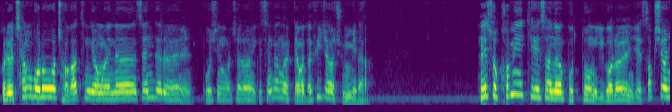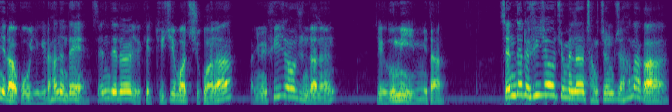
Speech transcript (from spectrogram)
그리고 참고로 저 같은 경우에는 sand를 보시는 것처럼 이렇게 생각날 때마다 휘저어 줍니다. 해수 커뮤니티에서는 보통 이거를 이제 suction이라고 얘기를 하는데 sand를 이렇게 뒤집어 주거나 아니면 휘저어 준다는 의미입니다. sand를 휘저어 주면은 장점 중 하나가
